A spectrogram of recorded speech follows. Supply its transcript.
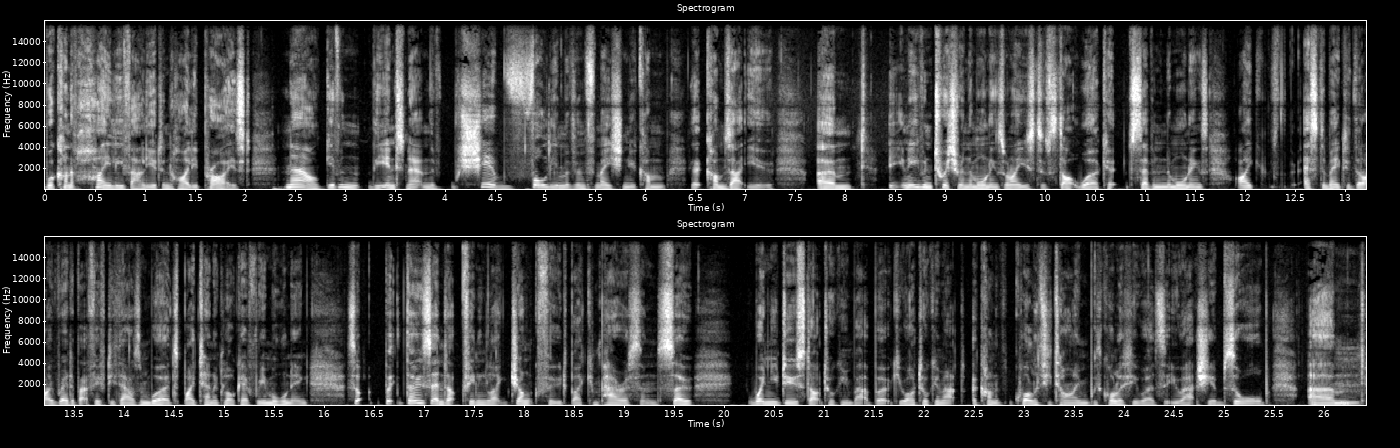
were kind of highly valued and highly prized. Now, given the internet and the sheer volume of information you come that comes at you, um, even Twitter in the mornings, when I used to start work at seven in the mornings, I estimated that I read about 50,000 words by 10 o'clock every morning. So, but those end up feeling like junk food by comparison. So, when you do start talking about a book, you are talking about a kind of quality time with quality words that you actually absorb. Um, mm.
